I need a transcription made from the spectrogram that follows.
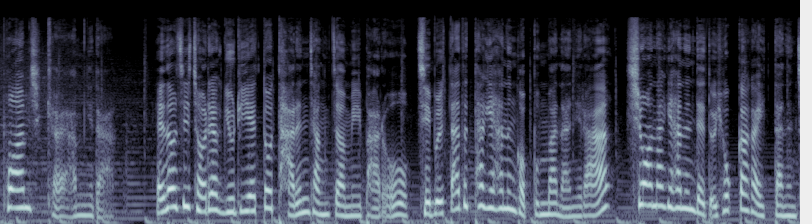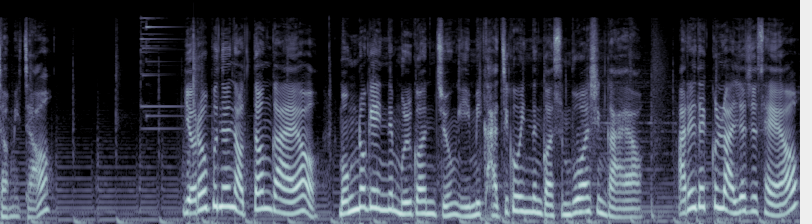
포함시켜야 합니다. 에너지 절약 유리의 또 다른 장점이 바로 집을 따뜻하게 하는 것뿐만 아니라 시원하게 하는데도 효과가 있다는 점이죠. 여러분은 어떤가요? 목록에 있는 물건 중 이미 가지고 있는 것은 무엇인가요? 아래 댓글로 알려주세요.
